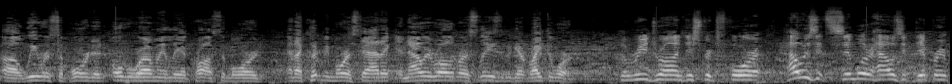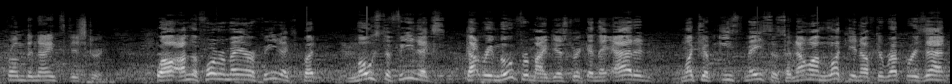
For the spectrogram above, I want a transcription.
uh, we were supported overwhelmingly across the board, and I couldn't be more ecstatic. And now we roll up our sleeves and we get right to work. The redrawn District 4, how is it similar? How is it different from the 9th District? Well, I'm the former mayor of Phoenix, but most of Phoenix got removed from my district and they added much of East Mesa. So now I'm lucky enough to represent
